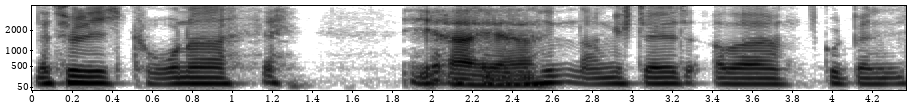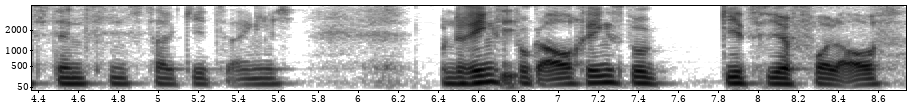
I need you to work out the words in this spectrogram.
natürlich Corona ja, ist ein ja. bisschen hinten angestellt, aber gut, bei den Inzidenzen geht es eigentlich. Und Ringsburg auch. Ringsburg geht es wieder voll auf.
